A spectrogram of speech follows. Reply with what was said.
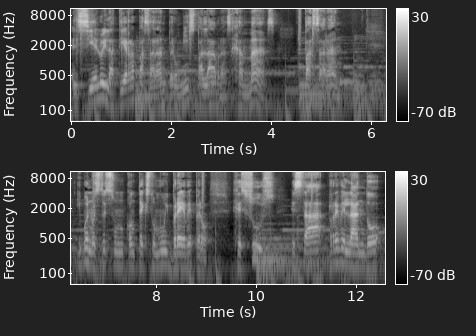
el cielo y la tierra pasarán, pero mis palabras jamás pasarán. Y bueno, esto es un contexto muy breve, pero Jesús está revelando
